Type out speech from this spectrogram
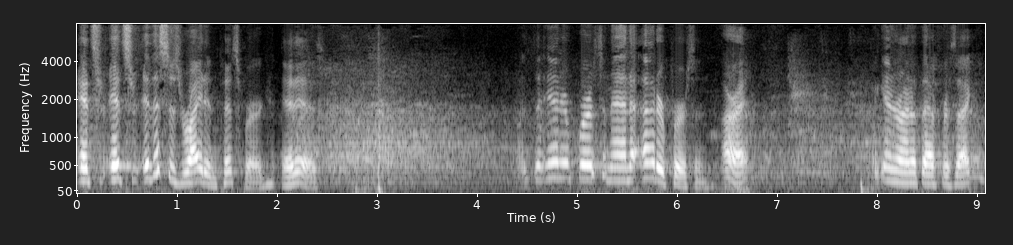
it's, it's, this is right in Pittsburgh. It is. It's the inner person and the utter person. All right. We can run with that for a second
